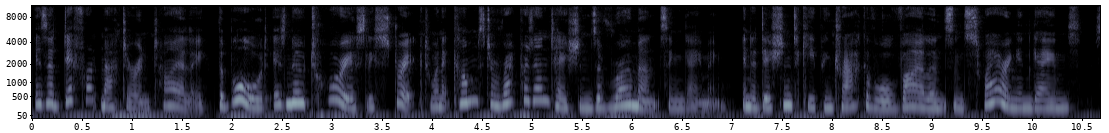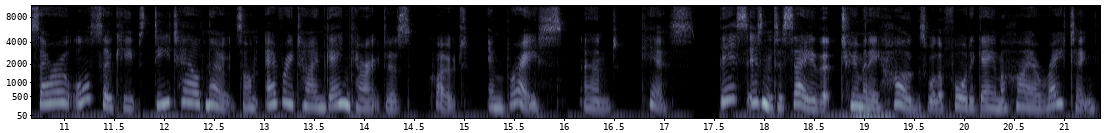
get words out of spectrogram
is a different matter entirely. The board is notoriously strict when it comes to representations of romance in gaming. In addition to keeping track of all violence and swearing in games, CERO also keeps detailed notes on every time game characters, quote, embrace and kiss. This isn't to say that too many hugs will afford a game a higher rating,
